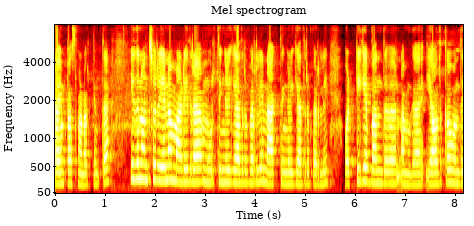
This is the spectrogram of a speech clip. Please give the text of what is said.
ಟೈಮ್ ಪಾಸ್ ಮಾಡೋಕ್ಕಿಂತ ಇದನ್ನ ಒಂಚೂರು ಏನೋ ಮಾಡಿದ್ರೆ ಮೂರು ತಿಂಗಳಿಗೆ ಆದರೂ ಬರಲಿ ನಾಲ್ಕು ತಿಂಗಳಿಗೆ ಆದರೂ ಬರಲಿ, ಒಟ್ಟಿಗೆ ಬಂದು ನಮ್ಗೆ ಯಾವುದಕ್ಕೋ ಒಂದು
